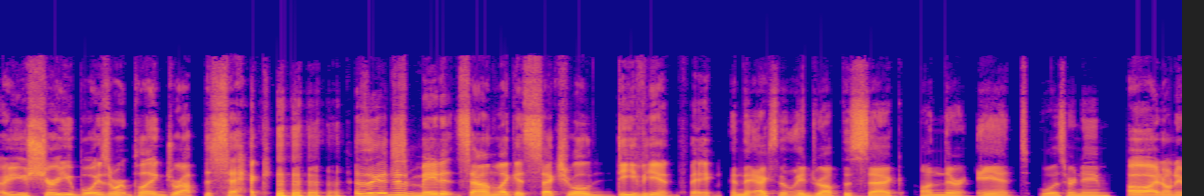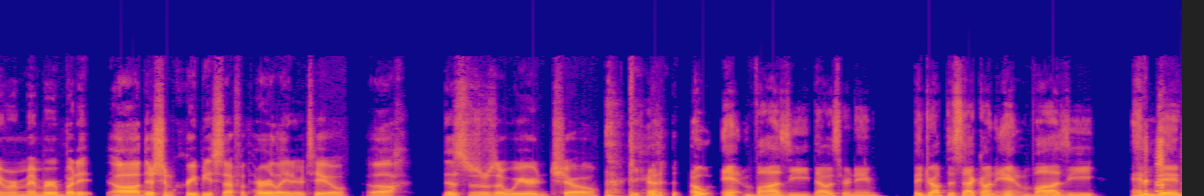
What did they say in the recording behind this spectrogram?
"Are you sure you boys weren't playing drop the sack?" I like, it just made it sound like a sexual deviant thing. and they accidentally dropped the sack on their aunt. What was her name? Oh, I don't even remember, but it oh, there's some creepy stuff with her later too. Ugh. This was a weird show. yeah. Oh, Aunt Vazi. That was her name. they dropped the sack on Aunt Vazi, and then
